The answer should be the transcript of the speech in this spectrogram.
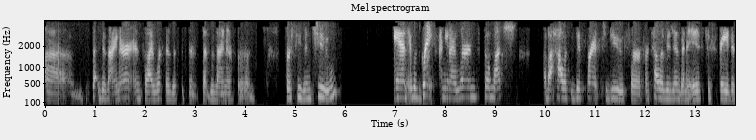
um, set designer, and so I worked as assistant set designer for for season two, and it was great. I mean, I learned so much about how it's different to do for for television than it is to stage a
